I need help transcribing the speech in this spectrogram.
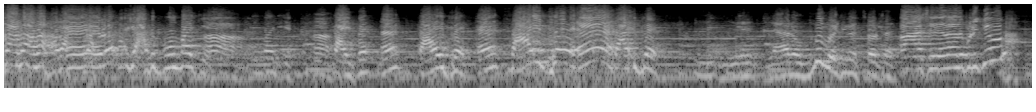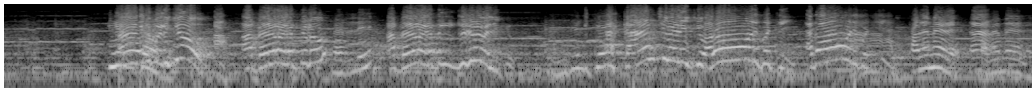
അതാ, പൂമ്പാറ്റി. സായിപ്പേ സായിപ്പേ സായിപ്പേ സായിപ്പേ ഞാനൊന്നും വെടി വെച്ചോട്ടെ ആ ശരി ഞാനത് പിടിക്കൂ പിടിക്കൂ ആ പേരകത്തിടൂ ആ പേരകത്തിൽ ഇതികൾ വലിക്കൂ കാഞ്ചി വലിക്കൂ അതോ ഒരു പറ്റി അതോ ഒരു പറ്റി പനമേലെ പനമേലെ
